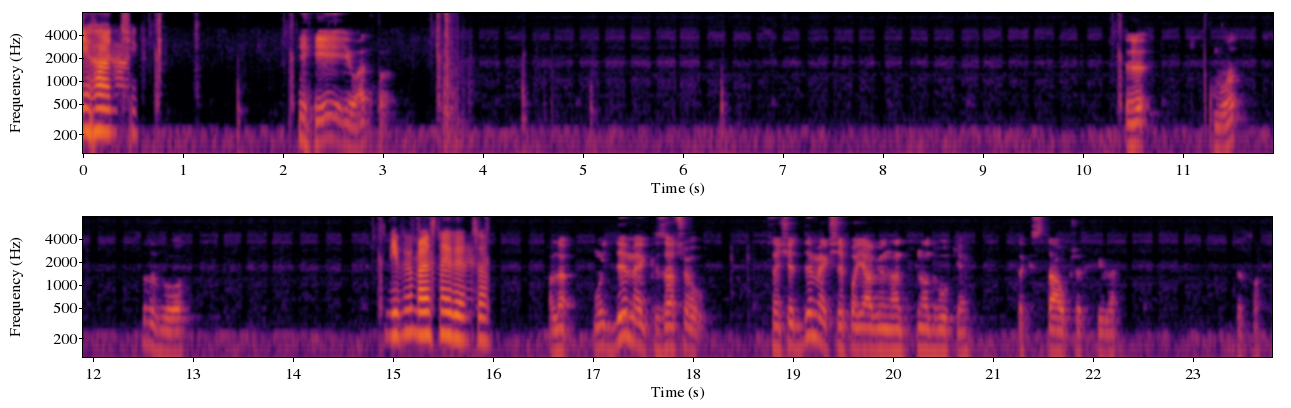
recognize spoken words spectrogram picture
Nie hanci. Hehe, łatwo. E, what? Co to było? Nie wiem, ale jest na jedynce. Ale mój dymek zaczął. W sensie dymek się pojawił nad notebookiem. Tak stał przez chwilę. Tylko.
